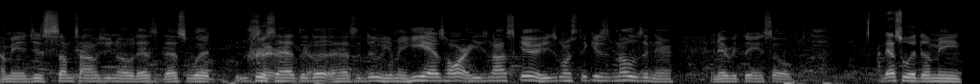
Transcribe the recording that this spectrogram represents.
I mean, it just sometimes you know that's that's what Chris has to do. Has to do. I mean, he has heart. He's not scared. He's going to stick his nose in there and everything. So that's what I mean.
